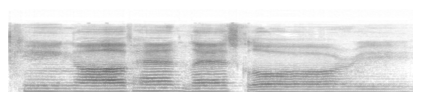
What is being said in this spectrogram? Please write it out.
King of endless glory.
